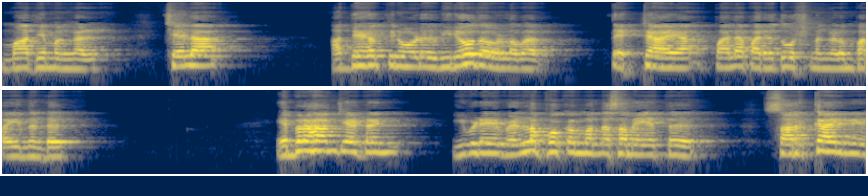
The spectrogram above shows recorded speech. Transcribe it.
മാധ്യമങ്ങൾ ചില അദ്ദേഹത്തിനോട് വിരോധമുള്ളവർ തെറ്റായ പല പരദൂഷണങ്ങളും പറയുന്നുണ്ട്. എബ്രഹാം ചേട്ടൻ ഇവിടെ വെള്ളപ്പൊക്കം വന്ന സമയത്ത് സർക്കാരിന്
